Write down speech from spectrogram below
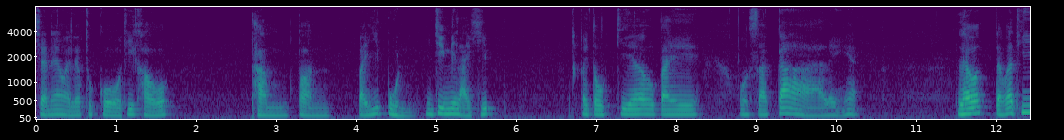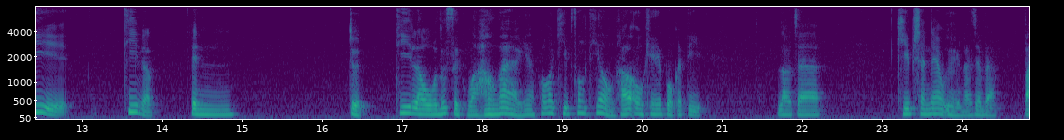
Channel I Love to Go ที่เขาทำตอนไปญี่ปุ่น จริงๆ มีหลายคลิป ไปโตเกียวไปโอซาก้าอะไรอย่างเงี้ยแล้วแต่ว่าที่ที่แบบเป็น ที่เรารู้สึกว้าวมากเนี่ยเพราะว่าคลิปท่องเที่ยวของเขาโอเคปกติ เราจะคลิปชแนลอื่นอาจจะแบบไป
